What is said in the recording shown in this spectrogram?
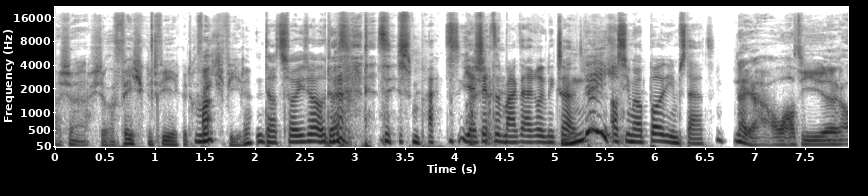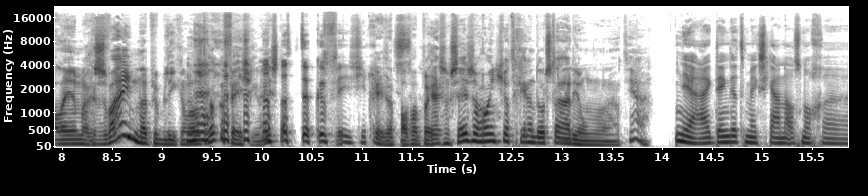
Als je, als je er een feestje kunt vieren, kun je toch een feestje vieren? Dat sowieso. Dat, dat is, maakt, jij zegt het maakt eigenlijk niks uit. Nee. Als hij maar op het podium staat. Nou ja, al had hij uh, alleen maar gezwaaid naar het publiek en was het ook een feestje geweest. Dat is ook een feestje Kijk, dat geweest. papa Perez nog steeds een rondje had gerend door het stadion inderdaad. Ja. Ja, ik denk dat de Mexicanen alsnog uh,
